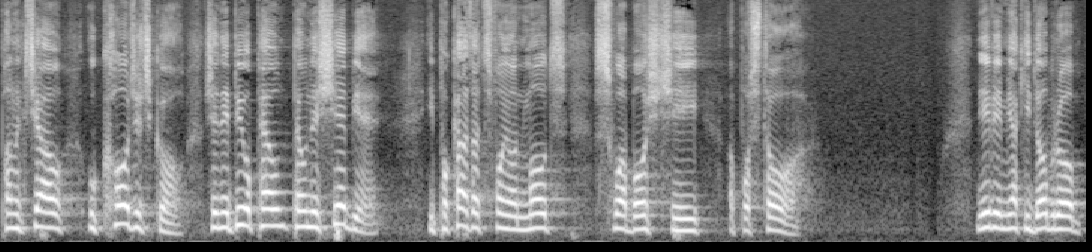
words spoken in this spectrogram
Pan chciał ukorzyć go, że nie było pełne siebie i pokazać swoją moc w słabości apostoła. Nie wiem, jaki dobro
